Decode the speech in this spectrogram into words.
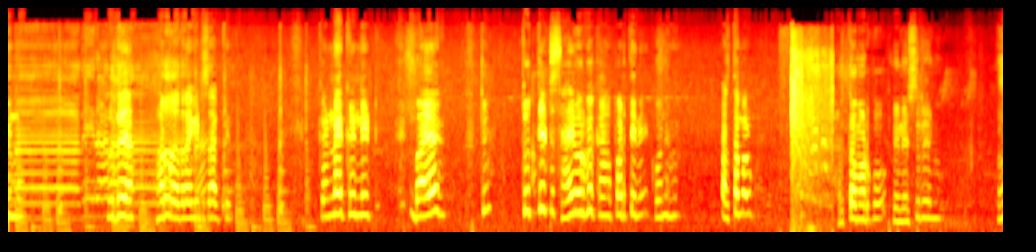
ಇನ್ನು ಹೃದಯ ಹರಿದು ಅದ್ರಾಗಿಟ್ಟು ಸಾಕ್ತೀನಿ ಕಣ್ಣ ಕಣ್ಣಿಟ್ಟು ಬಾಯಾಗ ತು- ತುತ್ತಿಟ್ಟು ಸಾಯೋವರೆಗೂ ಕಾಪಾಡ್ತೀನಿ. ಕೊನೆ ಅರ್ಥ ಮಾಡ್ಕೊ. ಅರ್ಥ ಮಾಡ್ಕೊ. ನಿನ್ನ ಹೆಸರೇನು? ಹ?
